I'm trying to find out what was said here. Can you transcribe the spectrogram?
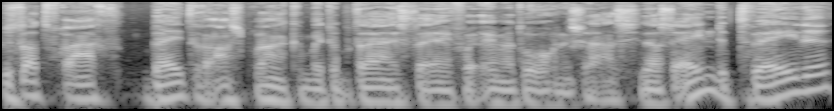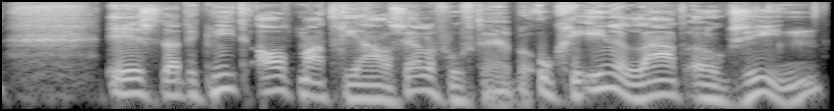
Dus dat vraagt betere afspraken met de bedrijfsleven en met de organisatie. Dat is één. De tweede is dat ik niet al het materiaal zelf hoef te hebben. Oekraïne laat ook zien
